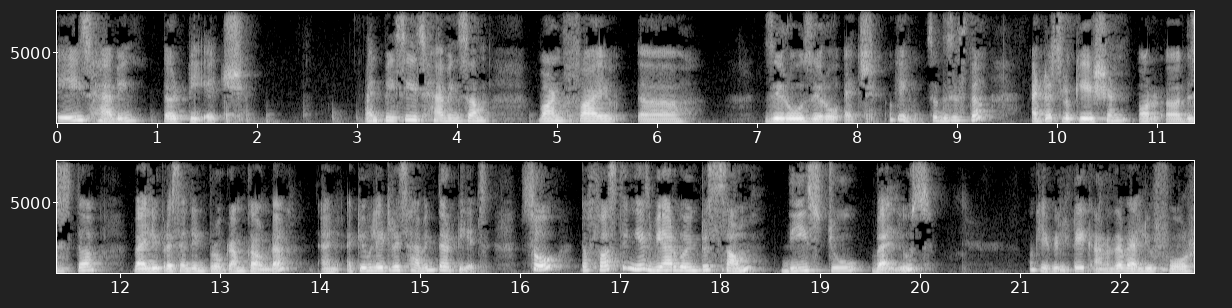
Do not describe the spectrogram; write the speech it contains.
a is having 30h and pc is having some 1500h uh, okay. So this is the address location or uh, this is the value present in program counter and accumulator is having 30h. So the first thing is we are going to sum these two values. Okay, we'll take another value for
